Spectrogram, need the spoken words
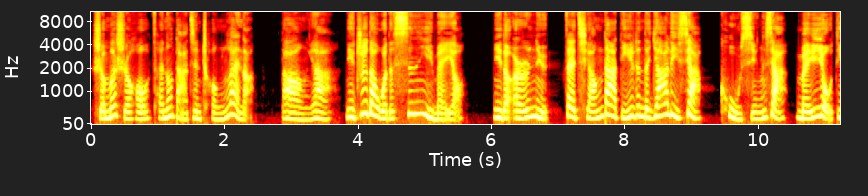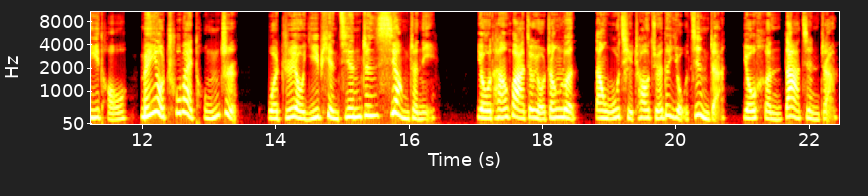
什么时候才能打进城来呢？党呀，你知道我的心意没有？你的儿女在强大敌人的压力下、苦刑下，没有低头，没有出卖同志。我只有一片坚贞向着你。有谈话就有争论，但吴启超觉得有进展，有很大进展。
